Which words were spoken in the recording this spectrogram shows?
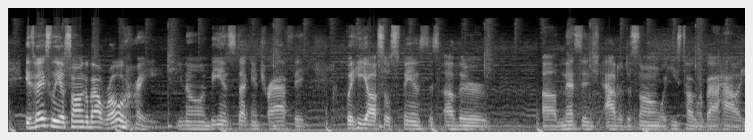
it's basically a song about road rage you know and being stuck in traffic but he also spins this other uh, message out of the song where he's talking about how, he,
